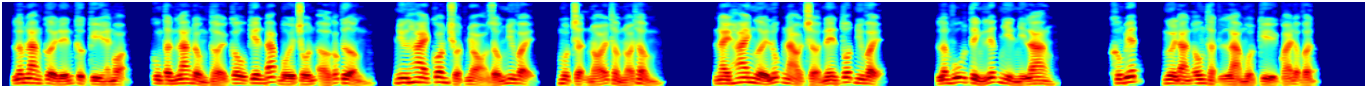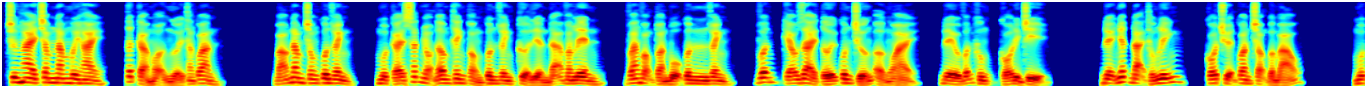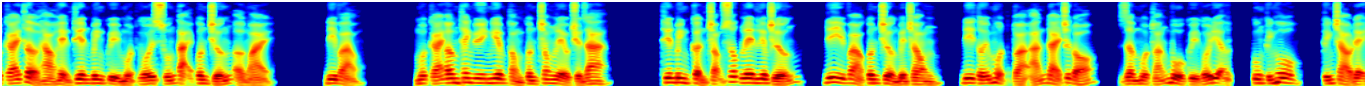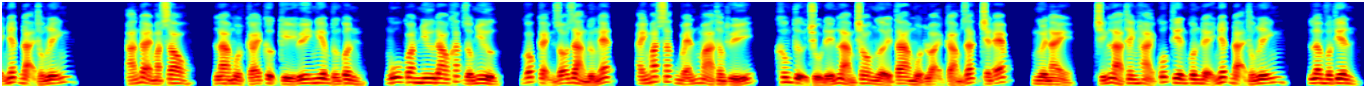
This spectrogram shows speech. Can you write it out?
Lâm lang cười đến cực kỳ hèn mọn cùng tần lang đồng thời câu kiên đáp bối trốn ở góc tường, như hai con chuột nhỏ giống như vậy, một trận nói thầm nói thầm. Này hai người lúc nào trở nên tốt như vậy? Lâm vũ tình liếc nhìn nhị lang. Không biết, người đàn ông thật là một kỳ quái động vật. Chương hai trăm năm mươi hai, tất cả mọi người tham quan. Báo năm trong quân doanh, một cái sắc nhọn âm thanh tổng quân doanh cửa liền đã vang lên, vang vọng toàn bộ quân doanh, vẫn kéo dài tới quân trướng ở ngoài, đều vẫn không có đình chỉ. Đệ nhất đại thống lĩnh, có chuyện quan trọng bẩm báo. Một cái thở hào hển thiên binh quỳ một gối xuống tại quân trướng ở ngoài. Đi vào một cái âm thanh uy nghiêm tổng quân trong lều truyền ra. Thiên binh cẩn trọng xốc lên liêm trướng, đi vào quân trường bên trong, đi tới một tòa án đài trước đó, dầm một thoáng bổ quỳ gối địa, cung kính hô, kính chào đệ nhất đại thống lĩnh. Án đài mặt sau, là một cái cực kỳ uy nghiêm tướng quân, ngũ quan như đao khắc giống như, góc cạnh rõ ràng đường nét, ánh mắt sắc bén mà thâm thúy, không tự chủ đến làm cho người ta một loại cảm giác chèn ép. Người này chính là thanh hải quốc thiên quân đệ nhất đại thống lĩnh, lâm vân thiên.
